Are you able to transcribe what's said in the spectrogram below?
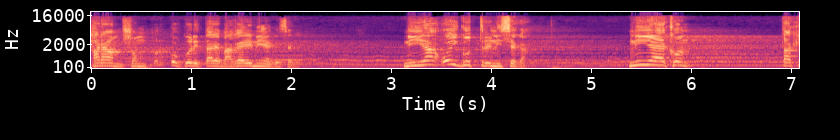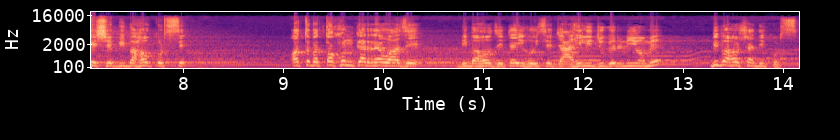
হারাম সম্পর্ক করে তারে বাগায়ে নিয়ে গেছে নিয়া ওই গোত্রে নিছে গা। নিয়ে এখন তাকে সে বিবাহ করছে। অথবা তখনকার রেওয়াজে বিবাহ যেটাই হয়েছে জাহিলি যুগের নিয়মে বিবাহ শাদী করছে।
